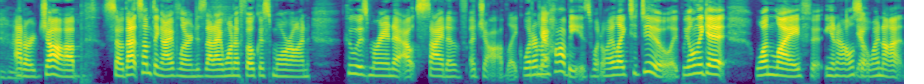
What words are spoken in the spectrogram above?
mm-hmm. at our job. So that's something I've learned is that I want to focus more on who is Miranda outside of a job? Like, what are my hobbies? What do I like to do? Like, we only get one life, you know, so why not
